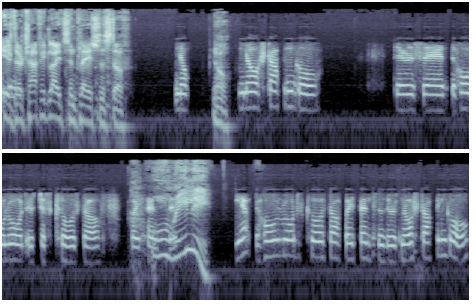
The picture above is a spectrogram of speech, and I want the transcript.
is there traffic lights in place and stuff? no, No. no stop and go. There's uh, the whole road is just closed off by fences. Oh, really? Yep, the whole road is closed off by fences. There's no stop and go.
